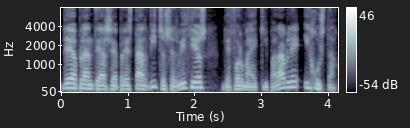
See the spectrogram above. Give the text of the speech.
debe plantearse prestar dichos servicios de forma equiparable y justa.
